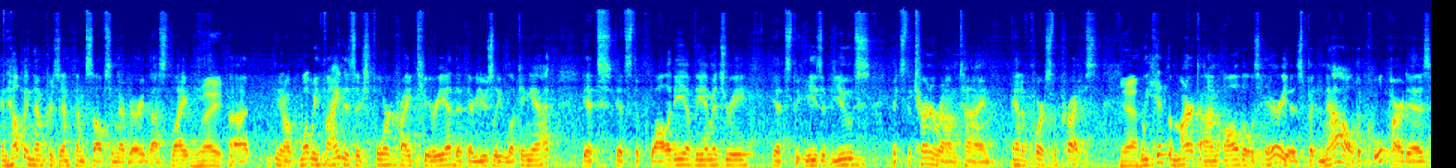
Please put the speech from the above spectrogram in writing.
and helping them present themselves in their very best light. Right. Uh, you know, what we find is there's four criteria that they're usually looking at. It's it's the quality of the imagery, it's the ease of use, it's the turnaround time, and of course the price. Yeah. We hit the mark on all those areas, but now the cool part is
